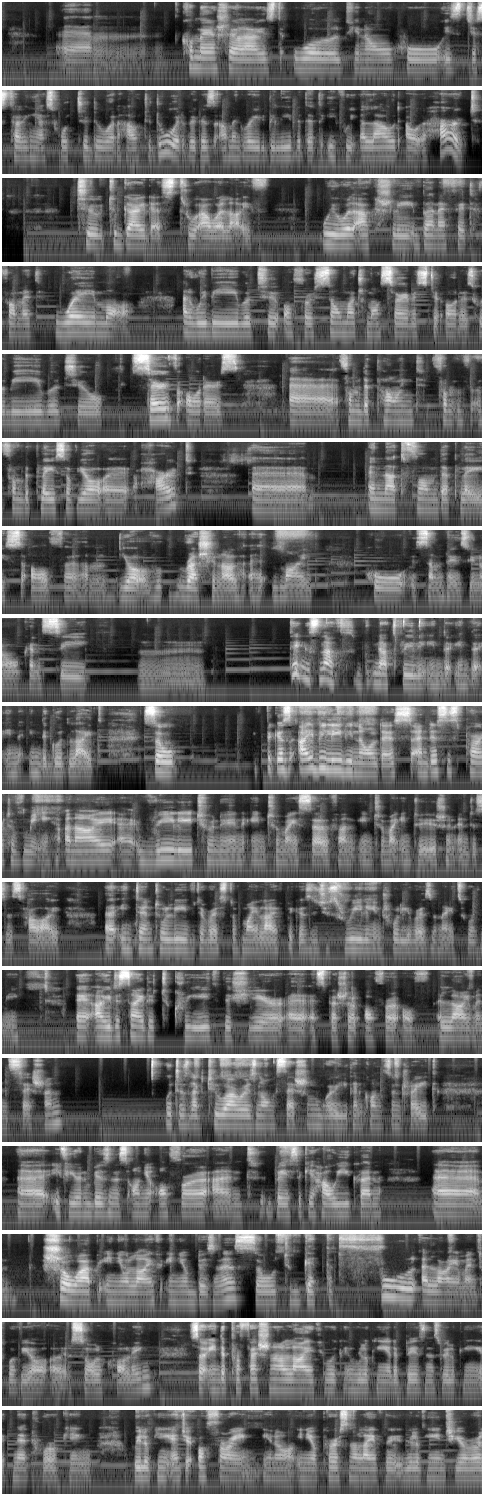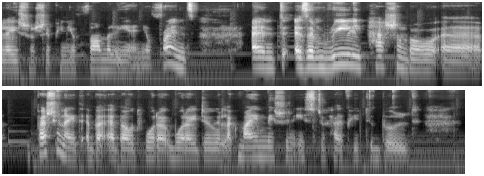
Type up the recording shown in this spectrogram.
um, commercialized world you know who is just telling us what to do and how to do it because i'm a great believer that if we allowed our heart to to guide us through our life we will actually benefit from it way more. And we'll be able to offer so much more service to others. We'll be able to serve others uh, from the point from from the place of your uh, heart um, and not from the place of um, your rational uh, mind who sometimes you know can see um, things not not really in the in the in, in the good light so because I believe in all this, and this is part of me, and I uh, really tune in into myself and into my intuition, and this is how I uh, intend to live the rest of my life because it just really and truly resonates with me. Uh, I decided to create this year a, a special offer of alignment session, which is like two hours long session where you can concentrate uh, if you're in business on your offer and basically how you can um, show up in your life in your business. So to get that full alignment with your uh, soul calling so in the professional life we're, looking at a business we're looking at networking we're looking at your offering you know in your personal life we're, looking into your relationship in your family and your friends. And as i'm really passionate about uh, passionate about, about what I, what I do like my mission is to help you to build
